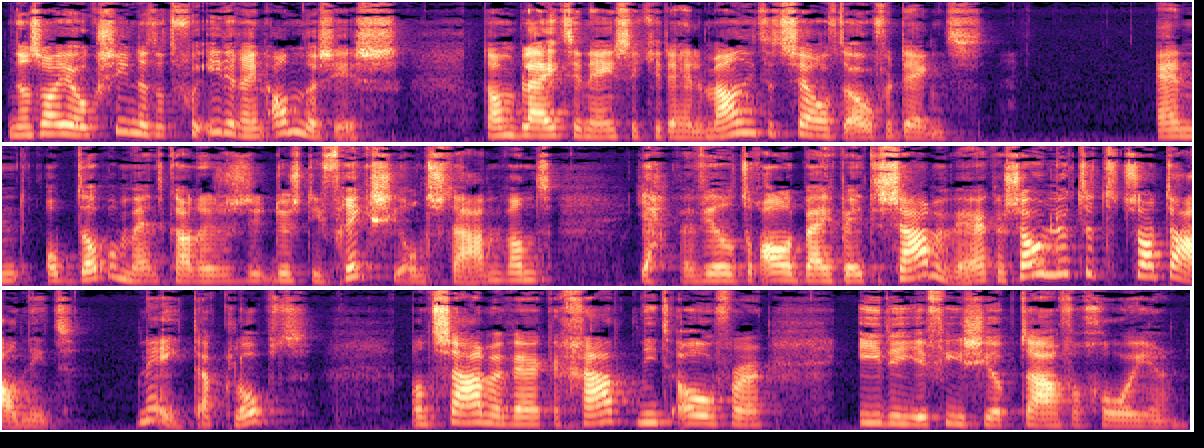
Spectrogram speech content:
dan zal je ook zien dat het voor iedereen anders is. Dan blijkt ineens dat je er helemaal niet hetzelfde over denkt. En op dat moment kan er dus, dus die frictie ontstaan, want ja, we willen toch allebei beter samenwerken. Zo lukt het totaal niet. Nee, dat klopt. Want samenwerken gaat niet over ieder je visie op tafel gooien.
